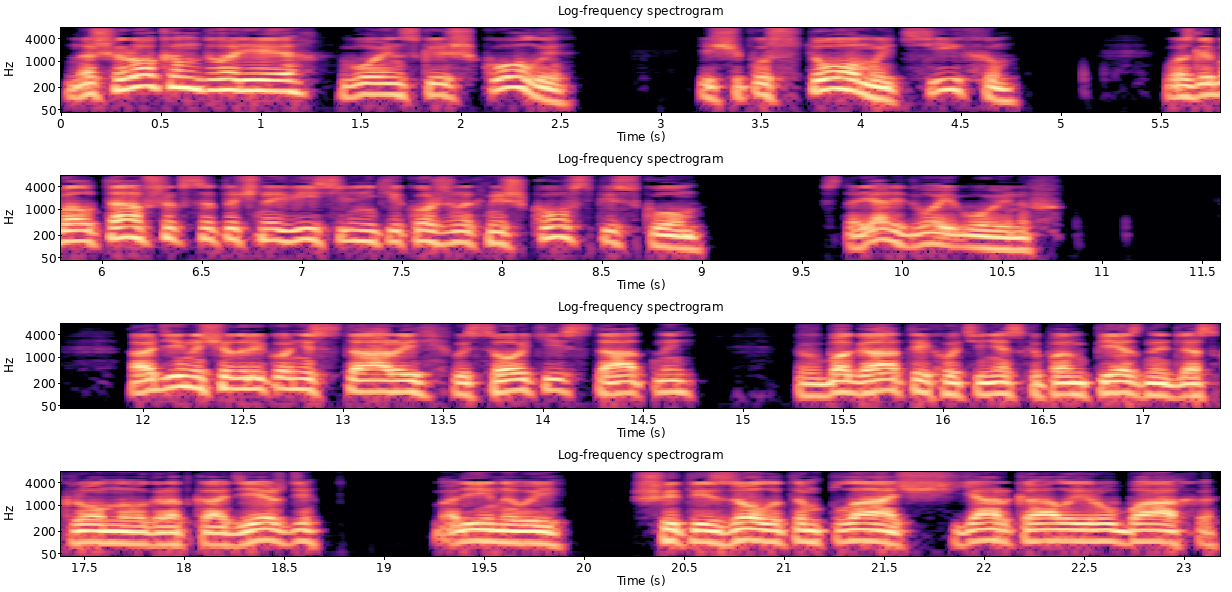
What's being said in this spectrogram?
На широком дворе воинской школы, еще пустом и тихом, возле болтавшихся точно висельники кожаных мешков с песком, стояли двое воинов. Один еще далеко не старый, высокий, статный, в богатой, хоть и несколько помпезной для скромного городка одежде, малиновый, шитый золотом плащ, ярко-алая рубаха,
